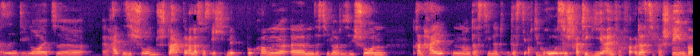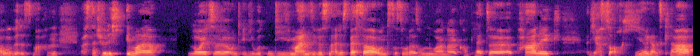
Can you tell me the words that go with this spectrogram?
sind die Leute, äh, halten sich schon stark daran, das was ich mitbekomme, ähm, dass die Leute sich schon dran halten und dass die, dass die auch die große Strategie einfach, oder dass sie verstehen, warum wir das machen. Was natürlich immer Leute und Idioten, die meinen, sie wissen alles besser und es ist so oder so nur eine komplette äh, Panik. Die hast du auch hier, ganz klar.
